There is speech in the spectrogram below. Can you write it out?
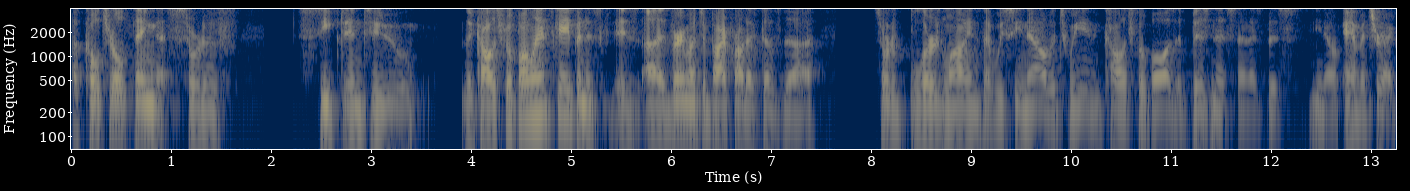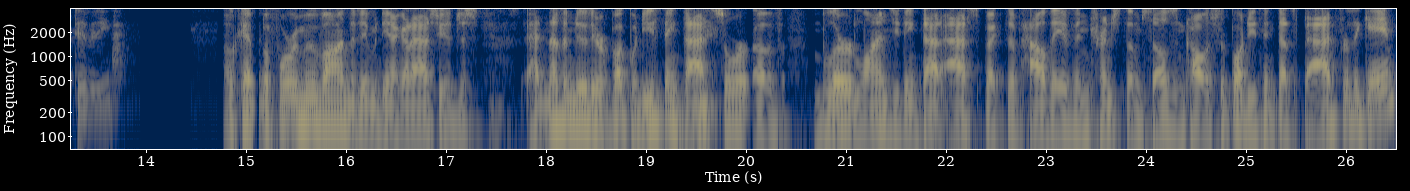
a cultural thing that's sort of seeped into the college football landscape and is is uh, very much a byproduct of the sort of blurred lines that we see now between college football as a business and as this you know amateur activity. Okay, before we move on to Dave Medina, I got to ask you just had nothing to do with your book, but do you think that mm-hmm. sort of blurred lines, do you think that aspect of how they've entrenched themselves in college football, do you think that's bad for the game?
